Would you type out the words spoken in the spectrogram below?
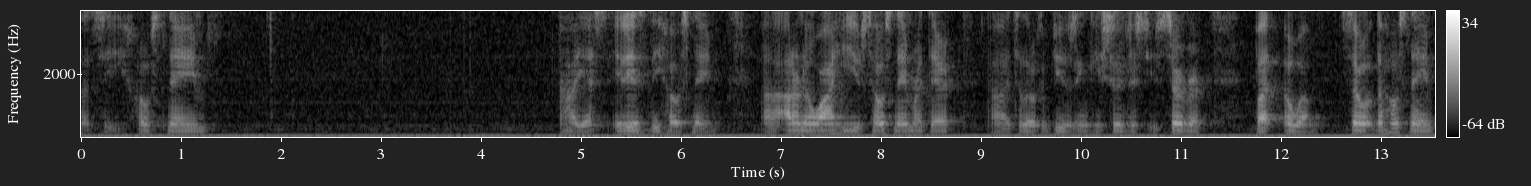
let's see host name uh, yes it is the host name uh, I don't know why he used host name right there uh, it's a little confusing. He should have just used server, but oh well. So the host name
